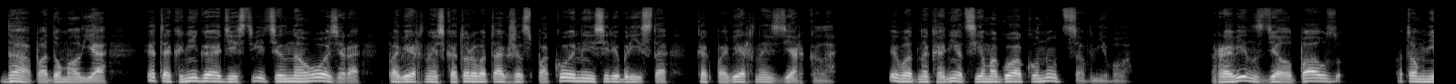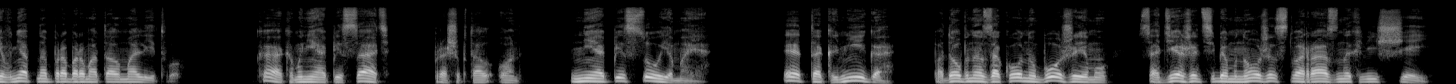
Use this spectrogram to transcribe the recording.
Да, — подумал я, эта книга действительно озеро, поверхность которого так же спокойна и серебриста, как поверхность зеркала. И вот, наконец, я могу окунуться в него. Равин сделал паузу, потом невнятно пробормотал молитву. «Как мне описать?» — прошептал он. неописуемое. Эта книга, подобно закону Божьему, содержит в себе множество разных вещей.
